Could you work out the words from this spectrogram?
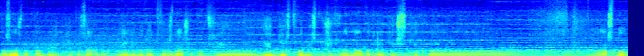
возможно, там были какие-то заработки. Я не буду утверждать, что там все де- действовали исключительно на патриотических э, основах.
